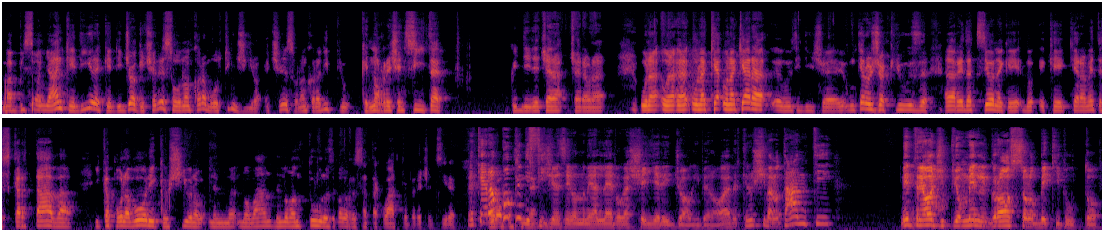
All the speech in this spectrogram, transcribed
ma bisogna anche dire che di giochi ce ne sono ancora molti in giro e ce ne sono ancora di più che non recensite. Quindi c'era, c'era una, una, una, una, una chiara, eh, si dice, un chiaro j'accuse alla redazione che, che, chiaramente scartava i capolavori che uscivano nel, 90, nel 91, secondo 64 per recensire. Perché era un po' più difficile secondo me all'epoca scegliere i giochi però, eh, perché ne uscivano tanti, mentre oggi più o meno il grosso lo becchi tutto.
